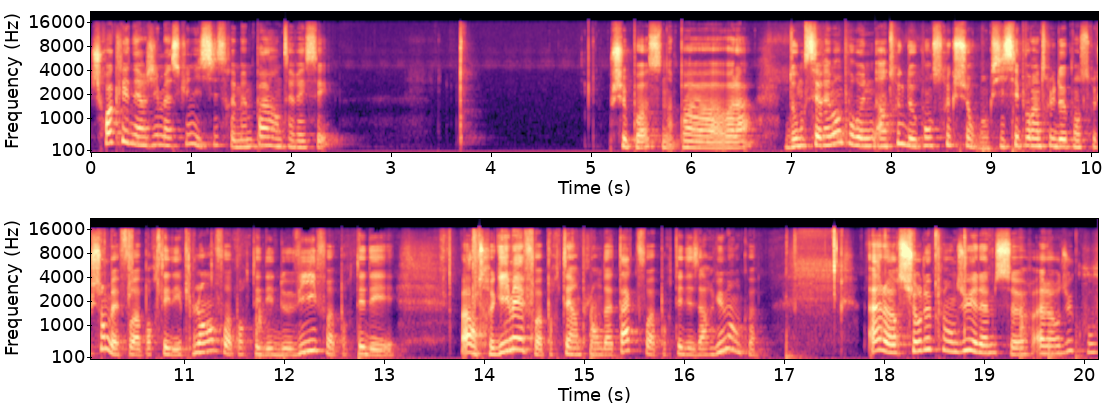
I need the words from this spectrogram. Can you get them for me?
je crois que l'énergie masculine ici serait même pas intéressée. Je sais pas, ça n'a pas. Voilà. Donc c'est vraiment pour un truc de construction. Donc si c'est pour un truc de construction, il ben, faut apporter des plans, faut apporter des devis, faut apporter des. entre guillemets, il faut apporter un plan d'attaque, faut apporter des arguments, quoi. Alors, sur le pendu et l'âme sœur, alors du coup.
